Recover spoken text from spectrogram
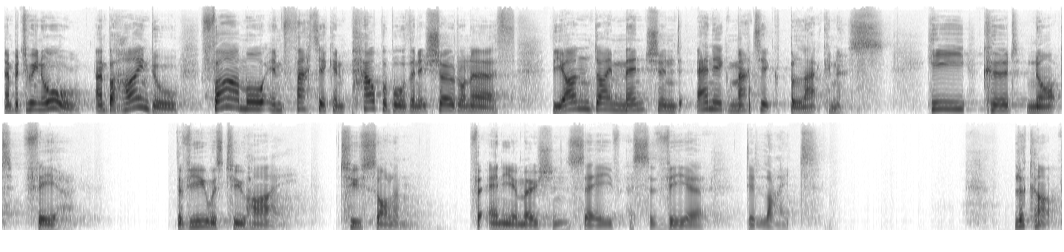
And between all and behind all, far more emphatic and palpable than it showed on earth, the undimensioned, enigmatic blackness. He could not fear. The view was too high, too solemn for any emotion save a severe delight. Look up,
